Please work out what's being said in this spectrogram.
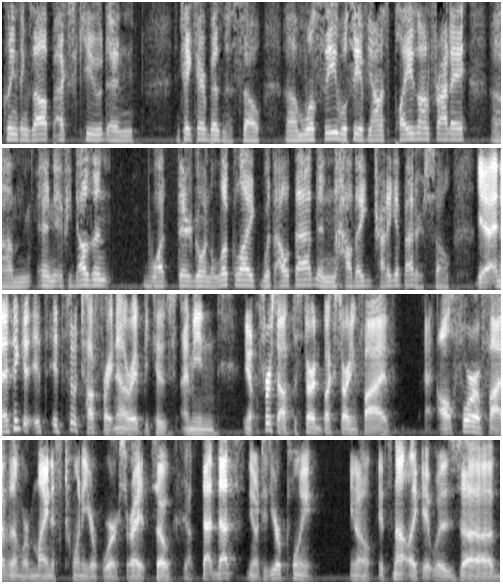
clean things up, execute and and take care of business. So um, we'll see. We'll see if Giannis plays on Friday, um, and if he doesn't, what they're going to look like without that and how they try to get better. So yeah, and I think it, it's it's so tough right now, right? Because I mean, you know, first off, the start Buck starting five, all four of five of them were minus twenty or worse, right? So yep. that that's you know to your point, you know, it's not like it was uh,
